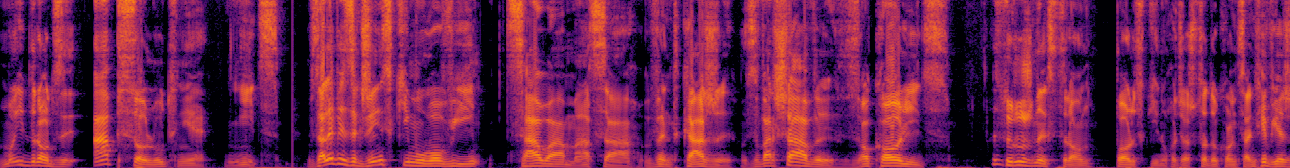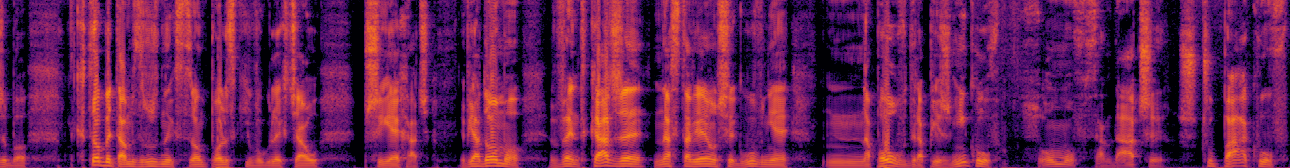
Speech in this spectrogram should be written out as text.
Moi drodzy, absolutnie nic. W Zalewie Zegrzyńskim łowi cała masa wędkarzy z Warszawy, z okolic, z różnych stron Polski. No chociaż w to do końca nie wierzę, bo kto by tam z różnych stron Polski w ogóle chciał przyjechać? Wiadomo, wędkarze nastawiają się głównie na połów drapieżników, sumów, sandaczy, szczupaków.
